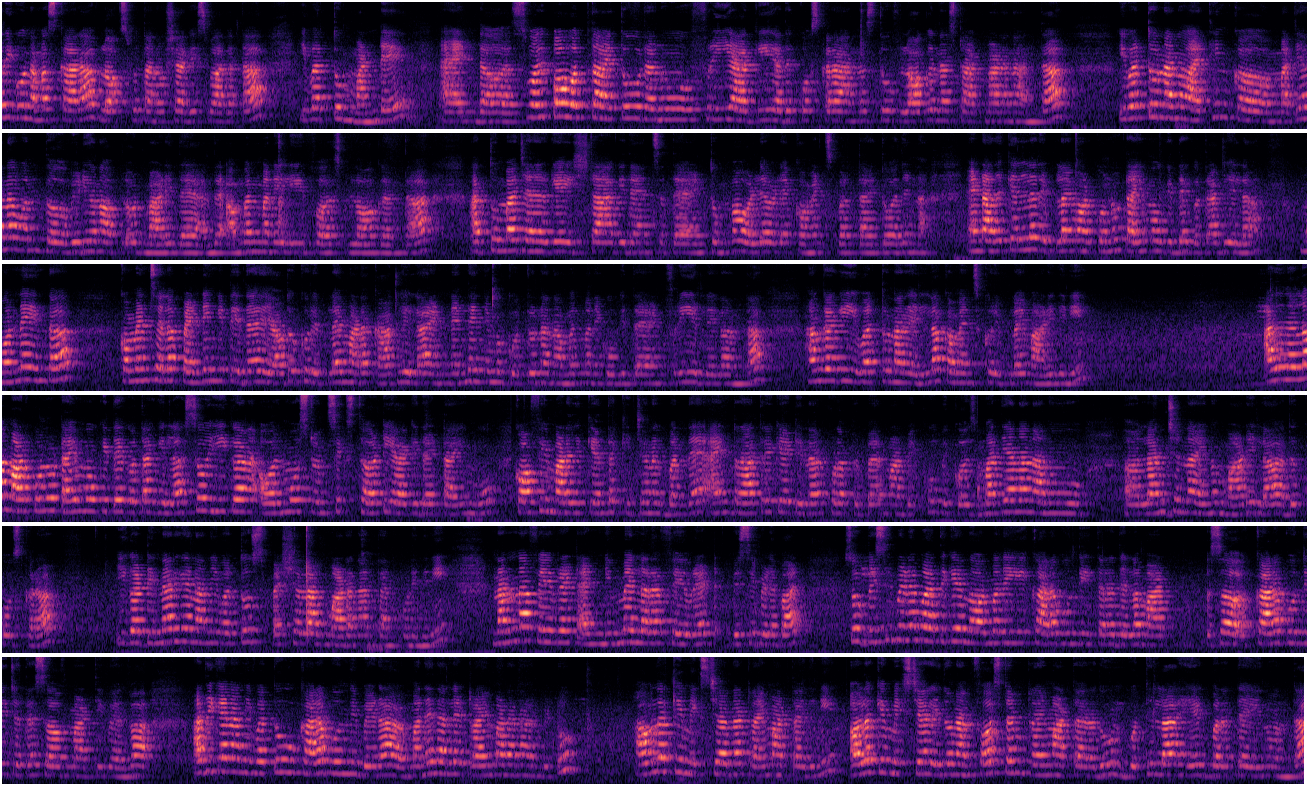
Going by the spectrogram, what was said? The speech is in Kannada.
ಎಲ್ಲರಿಗೂ ನಮಸ್ಕಾರ. ಬ್ಲಾಗ್ಸ್ ವಿತ್ ಅನುಷಾಗೆ ಸ್ವಾಗತ. ಇವತ್ತು ಮಂಡೇ ಆ್ಯಂಡ್ ಸ್ವಲ್ಪ ಹೊತ್ತಾಯಿತು. ನಾನು ಫ್ರೀ ಆಗಿ ಅದಕ್ಕೋಸ್ಕರ ಅನ್ನಿಸ್ತು. ವ್ಲಾಗನ್ನು ಸ್ಟಾರ್ಟ್ ಮಾಡೋಣ ಅಂತ. ಇವತ್ತು ನಾನು ಐ ಥಿಂಕ್ ಮಧ್ಯಾಹ್ನ ಒಂದು ವಿಡಿಯೋನ ಅಪ್ಲೋಡ್ ಮಾಡಿದ್ದೆ. ಅಂದರೆ ಅಮ್ಮನ ಮನೇಲಿ ಫಸ್ಟ್ ವ್ಲಾಗ್ ಅಂತ. ಅದು ತುಂಬ ಜನರಿಗೆ ಇಷ್ಟ ಆಗಿದೆ ಅನಿಸುತ್ತೆ. ಆ್ಯಂಡ್ ತುಂಬ ಒಳ್ಳೆ ಒಳ್ಳೆ ಕಾಮೆಂಟ್ಸ್ ಬರ್ತಾಯಿತ್ತು ಅದನ್ನು. ಆ್ಯಂಡ್ ಅದಕ್ಕೆಲ್ಲ ರಿಪ್ಲೈ ಮಾಡಿಕೊಂಡು ಟೈಮ್ ಹೋಗಿದ್ದೆ. ಗೊತ್ತಾಗಲಿಲ್ಲ. ಮೊನ್ನೆಯಿಂದ ಕಾಮೆಂಟ್ಸ್ ಎಲ್ಲ ಪೆಂಡಿಂಗ್ ಇಟ್ಟಿದ್ದೆ ಯಾವುದಕ್ಕೂ ರಿಪ್ಲೈ ಮಾಡೋಕ್ಕಾಗಲಿಲ್ಲ ಆ್ಯಂಡ್ ನಿನ್ನೆ ನಿಮಗೆ ಗೊತ್ತು, ನಾನು ಅಮ್ಮನ ಮನೆಗೆ ಹೋಗಿದ್ದೆ ಆ್ಯಂಡ್ ಫ್ರೀ ಇರಲಿಲ್ಲ ಅಂತ. ಹಾಗಾಗಿ ಇವತ್ತು ನಾನು ಎಲ್ಲ ಕಮೆಂಟ್ಸ್ಗೂ ರಿಪ್ಲೈ ಮಾಡಿದ್ದೀನಿ ಅದನ್ನೆಲ್ಲ ಮಾಡಿಕೊಂಡು ಟೈಮ್ ಹೋಗಿದ್ದೆ ಗೊತ್ತಾಗಿಲ್ಲ. ಸೊ ಈಗ ಆಲ್ಮೋಸ್ಟ್ ಒಂದು ಸಿಕ್ಸ್ ಥರ್ಟಿ ಆಗಿದೆ ಟೈಮು ಕಾಫಿ ಮಾಡೋದಕ್ಕೆ ಅಂತ ಕಿಚನಿಗೆ ಬಂದೆ. ಆ್ಯಂಡ್ ರಾತ್ರಿಗೆ ಡಿನ್ನರ್ ಕೂಡ ಪ್ರಿಪೇರ್ ಮಾಡಬೇಕು ಬಿಕಾಸ್ ಮಧ್ಯಾಹ್ನ ನಾನು ಲಂಚನ್ನು ಏನೂ ಮಾಡಿಲ್ಲ ಅದಕ್ಕೋಸ್ಕರ. ಈಗ ಡಿನ್ನರ್ಗೆ ನಾನು ಇವತ್ತು ಸ್ಪೆಷಲ್ ಆಗಿ ಮಾಡೋಣ ಅಂತ ಅಂದ್ಕೊಂಡಿದ್ದೀನಿ ನನ್ನ ಫೇವ್ರೆಟ್ ಆ್ಯಂಡ್ ನಿಮ್ಮೆಲ್ಲರ ಫೇವ್ರೆಟ್ ಬಿಸಿಬೇಳೆಬಾತ್ ಸೊ ಬಿಸಿಬೇಳೆಬಾತಿಗೆ ನಾರ್ಮಲಿ ಖಾರ ಬೂಂದಿ ಈ ಥರದ್ದೆಲ್ಲ ಮಾಡಿ, ಸ, ಖಾರ ಬೂಂದಿ ಜೊತೆ ಸರ್ವ್ ಮಾಡ್ತೀವಿ ಅಲ್ವಾ? ಅದಕ್ಕೆ ನಾನು ಇವತ್ತು ಖಾರ ಬೂಂದಿ ಬೇಡ, ಮನೆಯಲ್ಲೇ ಟ್ರೈ ಮಾಡೋಣ ಅಂದ್ಬಿಟ್ಟು ಅವಲಕ್ಕಿ ಮಿಕ್ಸ್ಚರ್ನ ಟ್ರೈ ಮಾಡ್ತಾ ಇದ್ದೀನಿ. ಅವಲಕ್ಕಿ ಮಿಕ್ಸ್ಚರ್ ಇದು ನಾನು ಫಸ್ಟ್ ಟೈಮ್ ಟ್ರೈ ಮಾಡ್ತಾ ಇರೋದು. ಗೊತ್ತಿಲ್ಲ ಹೇಗೆ ಬರುತ್ತೆ ಏನು ಅಂತ.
